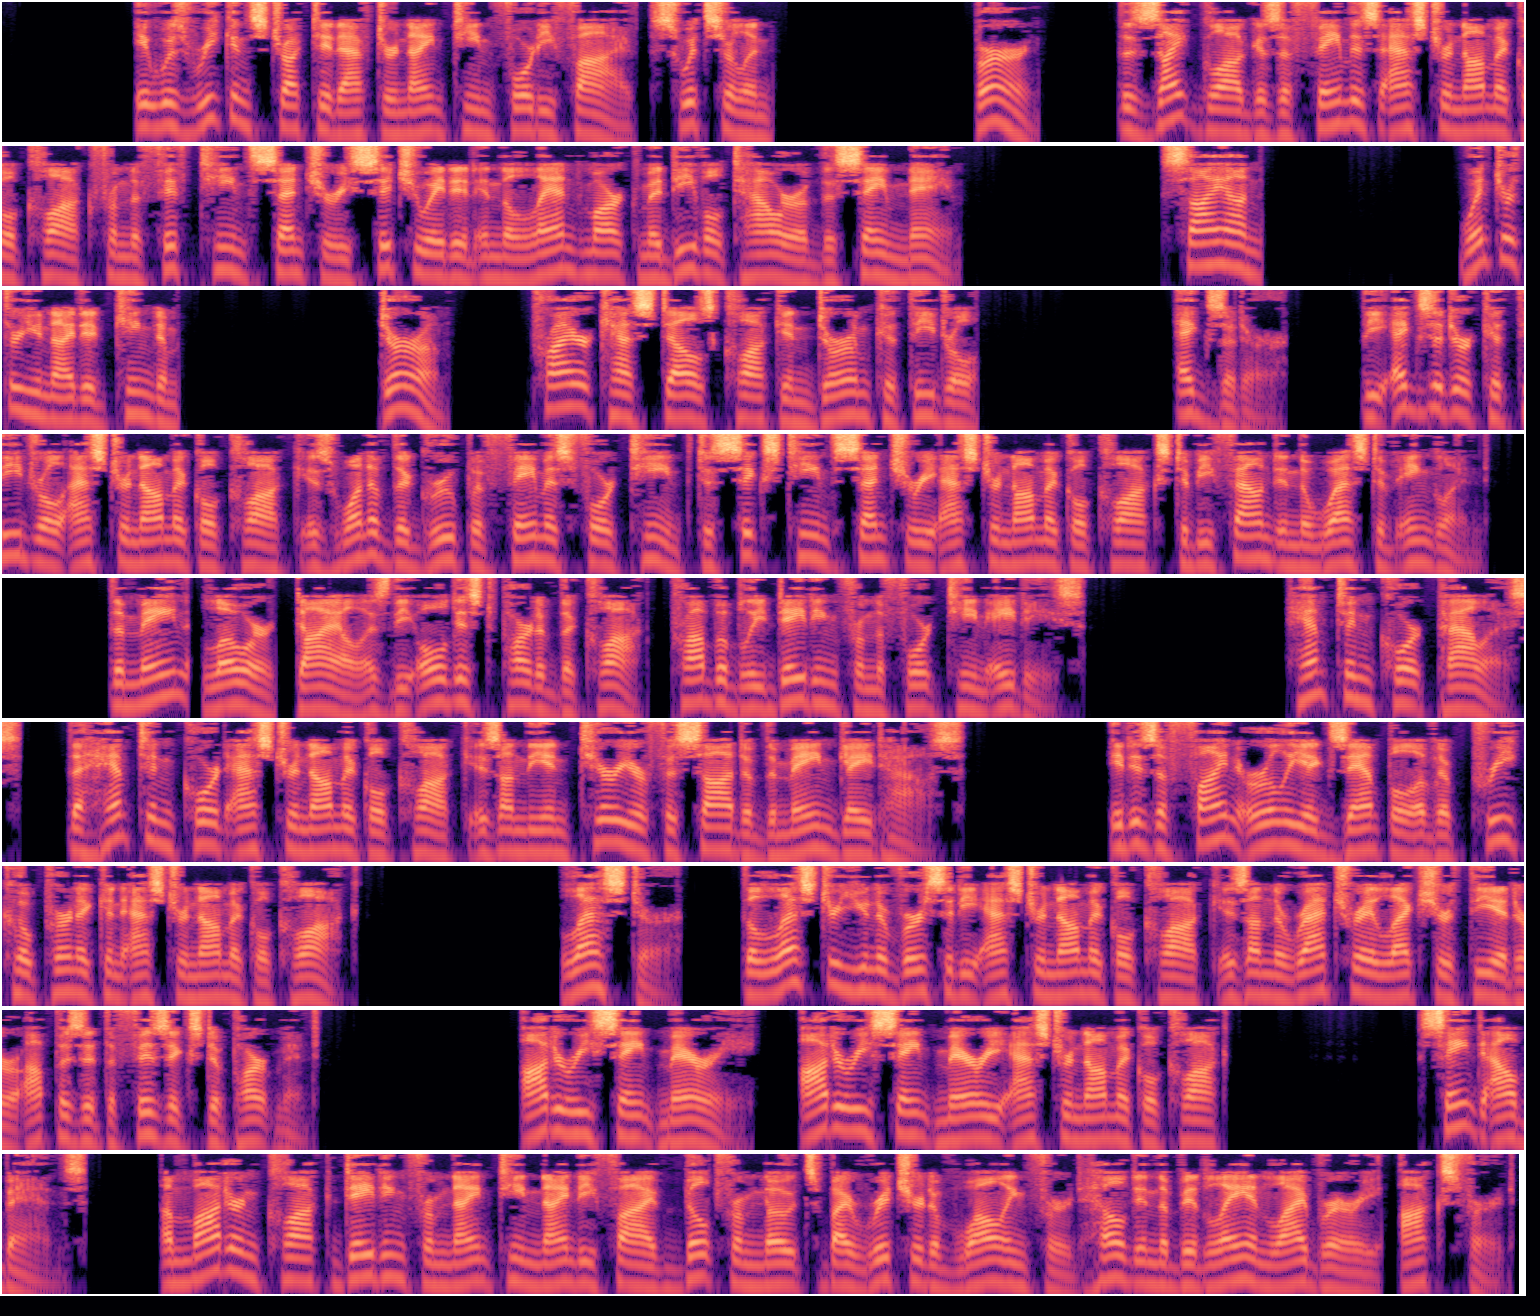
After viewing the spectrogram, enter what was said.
It was reconstructed after 1945. Switzerland Bern. The Zeitglocke is a famous astronomical clock from the 15th century situated in the landmark medieval tower of the same name. Sion Winterthur United Kingdom Durham. Prior Castell's clock in Durham Cathedral Exeter. The Exeter Cathedral astronomical clock is one of the group of famous 14th to 16th century astronomical clocks to be found in the west of England. The main, lower, dial is the oldest part of the clock, probably dating from the 1480s. Hampton Court Palace. The Hampton Court astronomical clock is on the interior facade of the main gatehouse. It is a fine early example of a pre-Copernican astronomical clock. Leicester. The Leicester University Astronomical Clock is on the Rattray Lecture Theatre opposite the Physics Department. Ottery St. Mary. Ottery St. Mary Astronomical Clock St. Albans. A modern clock dating from 1995 built from notes by Richard of Wallingford held in the Bodleian Library, Oxford.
